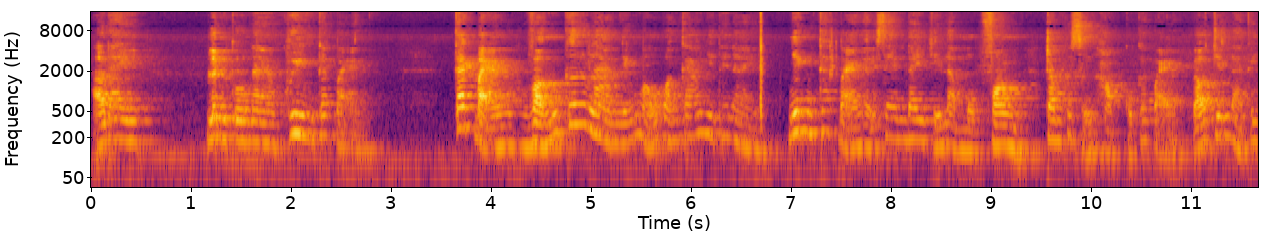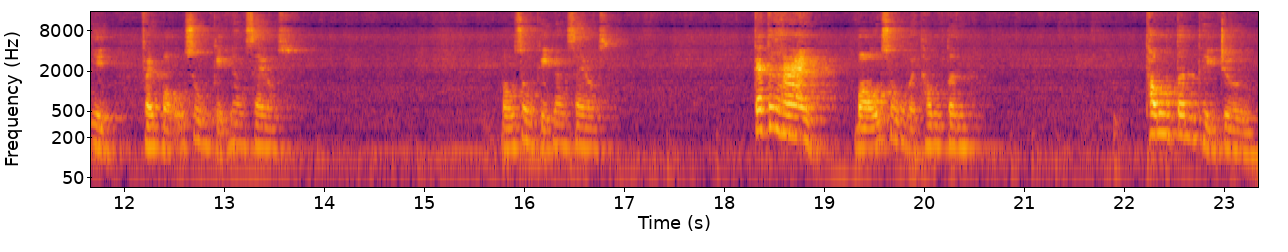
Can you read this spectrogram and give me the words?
ở đây, linh cô na khuyên các bạn. Các bạn vẫn cứ làm những mẫu quảng cáo như thế này, nhưng các bạn hãy xem đây chỉ là một phần trong cái sự học của các bạn. Đó chính là cái gì? Phải bổ sung kỹ năng sales bổ sung kỹ năng sales. Cái thứ hai, bổ sung về thông tin. Thông tin thị trường,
